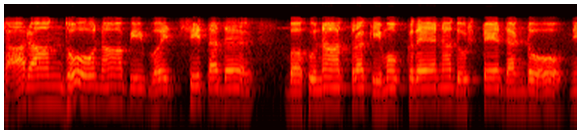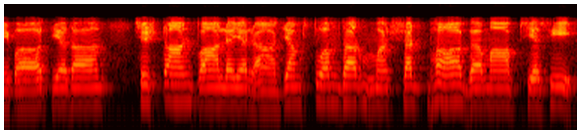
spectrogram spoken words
चारान्धो नापि वत्सि तद्। बहुनात्र किमुक्तेन दुष्टे दण्डो निपात्यताम्। शिष्टान् पालय राजंस्त्वं धर्मषड्भागमाप्स्यसि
